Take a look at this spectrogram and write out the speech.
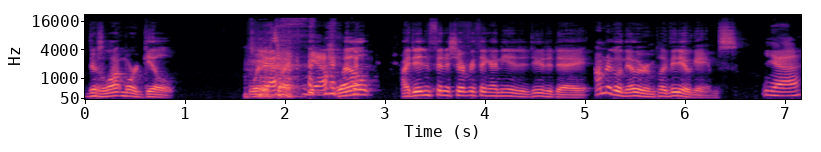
There's a lot more guilt when it's like, yeah. well, I didn't finish everything I needed to do today. I'm gonna go in the other room and play video games, Yeah.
